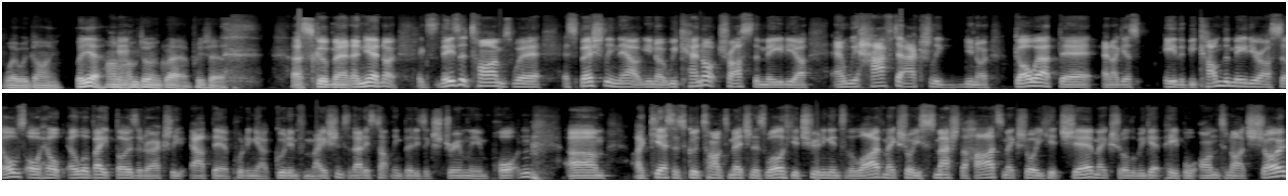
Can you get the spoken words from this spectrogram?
where we're going. But yeah, I'm. I'm doing great. I appreciate it. That's good, man. And yeah, no, these are times where, especially now, you know, we cannot trust the media and we have to actually, you know, go out there and I guess either become the media ourselves or help elevate those that are actually out there putting out good information. So that is something that is extremely important. Um, I guess it's a good time to mention as well. If you're tuning into the live, make sure you smash the hearts, make sure you hit share, make sure that we get people on tonight's show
